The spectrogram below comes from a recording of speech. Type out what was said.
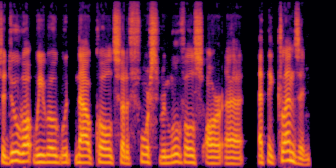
to do what we will, would now call sort of forced removals or uh, ethnic cleansing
